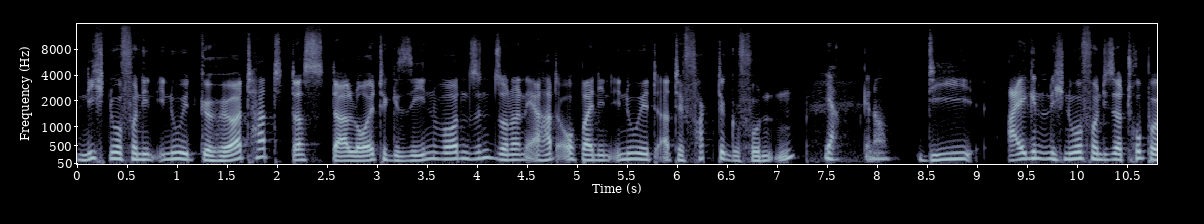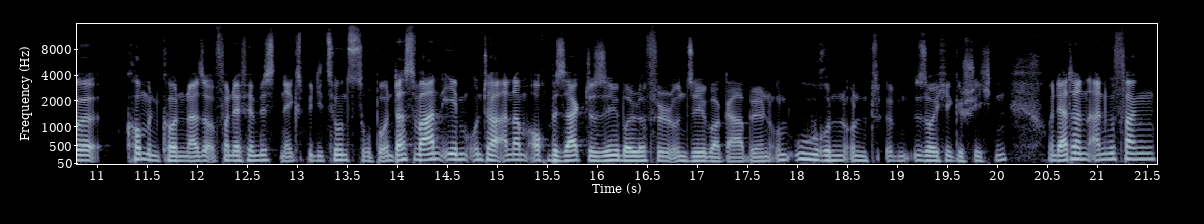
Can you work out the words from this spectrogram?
nicht nur von den Inuit gehört hat, dass da Leute gesehen worden sind, sondern er hat auch bei den Inuit Artefakte gefunden. Ja, genau. Die eigentlich nur von dieser Truppe kommen konnten, also von der vermissten Expeditionstruppe. Und das waren eben unter anderem auch besagte Silberlöffel und Silbergabeln und Uhren und ähm, solche Geschichten. Und er hat dann angefangen,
